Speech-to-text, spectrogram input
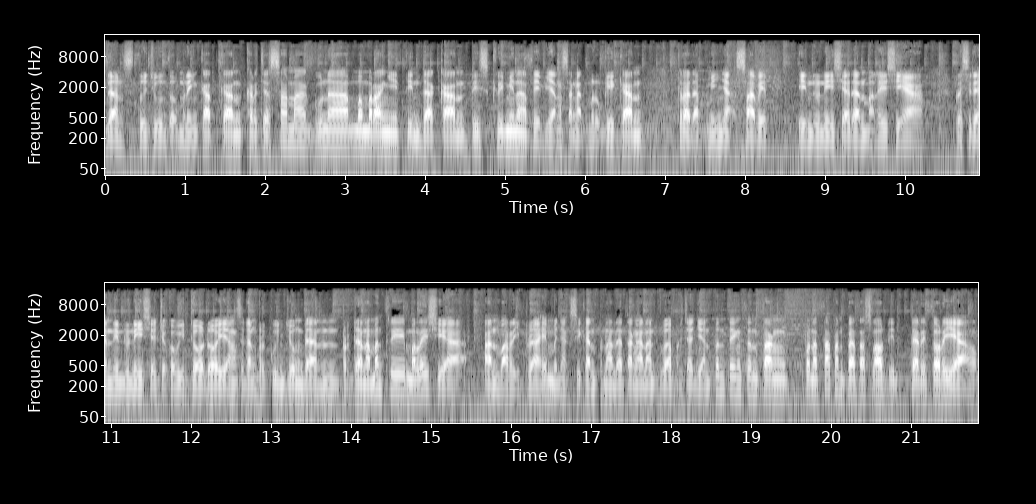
dan setuju untuk meningkatkan kerjasama guna memerangi tindakan diskriminatif yang sangat merugikan terhadap minyak sawit Indonesia dan Malaysia. Presiden Indonesia Joko Widodo yang sedang berkunjung dan Perdana Menteri Malaysia Anwar Ibrahim menyaksikan penandatanganan dua perjanjian penting tentang penetapan batas laut teritorial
